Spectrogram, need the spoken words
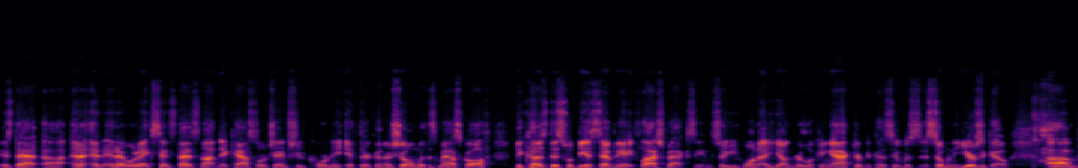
is that uh, and, and, and it would make sense that it's not nick castle or james jude courtney if they're going to show him with his mask off because this would be a 78 flashback scene so you'd want a younger looking actor because it was so many years ago um,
